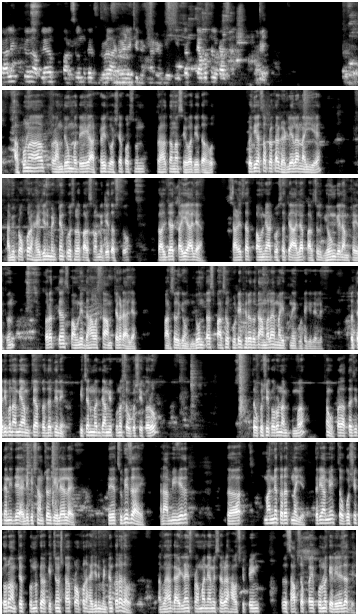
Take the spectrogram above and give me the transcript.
काल एक आपल्या पार्सलमध्ये झुरळ आढळल्याची घटना घडली होती. तर त्याबद्दल काय आपण रामदेवमध्ये अठ्ठावीस वर्षापासून ग्राहकांना सेवा देत आहोत. कधी असा प्रकार घडलेला नाही आहे आम्ही प्रॉपर हायजीन मेंटेन करून सगळं पार्सल आम्ही देत असतो. काल ज्या ताई आल्या साडेसात पावणे आठ वाजता त्या आल्या पार्सल घेऊन गेल्या आमच्या इथून. परत त्या पावणे दहा वाजता आमच्याकडे आल्या पार्सल घेऊन. दोन तास पार्सल कुठे फिरत होतं आम्हाला माहीत नाही कुठे गेलेले. तर तरी पण आम्ही आमच्या पद्धतीने किचनमध्ये आम्ही पुन्हा चौकशी करू. चौकशी करून आम्ही तुम्हाला सांगू. पण आता जे त्यांनी जे ॲलिगेशन आमच्यावर केलेलं आहे ते चुकीचं आहे. आणि आम्ही हे मान्य करत नाहीये. तरी आम्ही चौकशी करून आमच्या पूर्ण kitchen staff proper hygiene maintain करत आहोत. ह्या गाईडलाईन्स प्रमाणे आम्ही सगळं हाऊसकीपिंग साफसफाई पूर्ण केलेली जाते.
